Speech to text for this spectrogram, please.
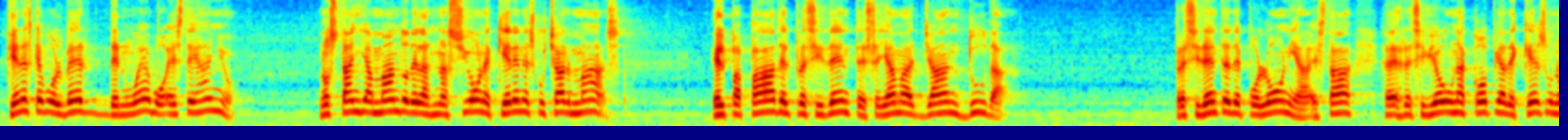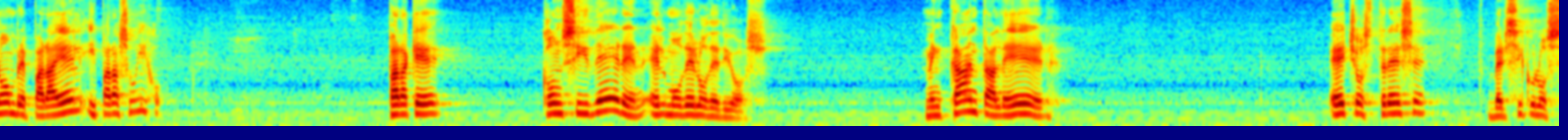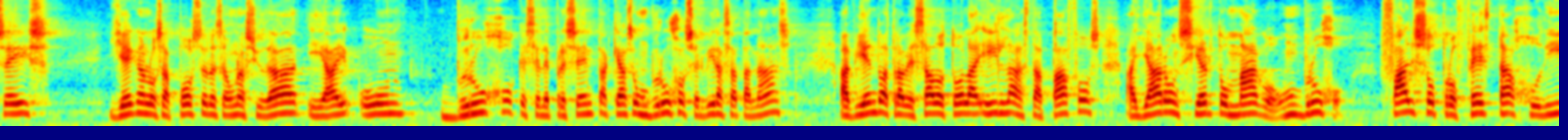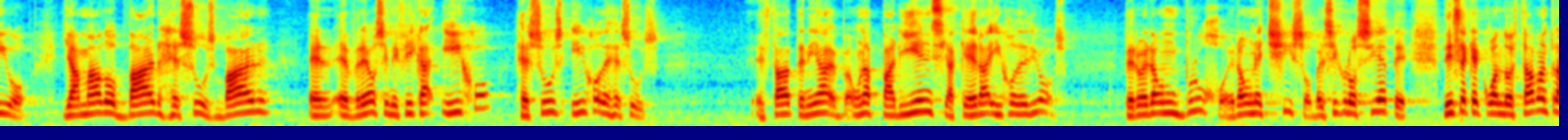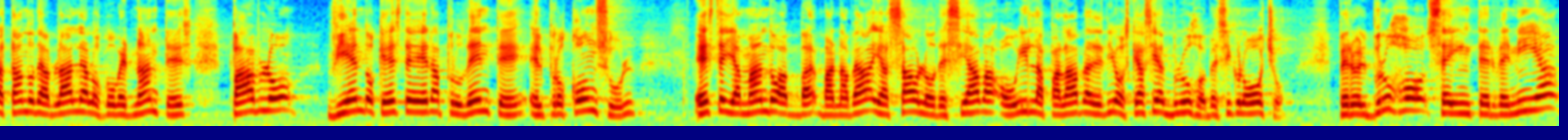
Tienes que volver de nuevo este año. Nos están llamando de las naciones, quieren escuchar más. El papá del presidente se llama Jan Duda presidente de Polonia, está, eh, recibió una copia de qué es un hombre para él y para su hijo. Para que consideren el modelo de Dios. Me encanta leer Hechos 13, versículo 6. Llegan los apóstoles a una ciudad y hay un brujo que se le presenta. que hace un brujo servir a Satanás? habiendo atravesado toda la isla hasta Pafos, hallaron cierto mago, un brujo, falso profeta judío, llamado Bar Jesús. Bar en hebreo significa hijo, Jesús, hijo de Jesús. tenía una apariencia que era hijo de Dios pero era un brujo, era un hechizo. Versículo 7 dice que cuando estaban tratando de hablarle a los gobernantes, Pablo, viendo que este era prudente, el procónsul, este llamando a Barnabé y a Saulo deseaba oír la palabra de Dios. ¿Qué hacía el brujo? Versículo 8. Pero el brujo se intervenía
